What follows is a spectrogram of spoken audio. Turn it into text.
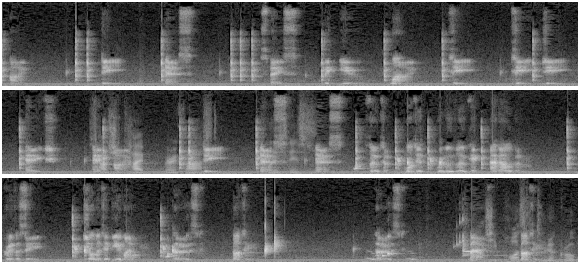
I. D. S. Space. B. U. Y. T. T. G. H. She I. type very fast. D. What S. is this? S. Photo. Wanted. Remove locate. Add album. Privacy. Jollity email. Post. Button. Post. Now Back. she posted Button. to the group,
